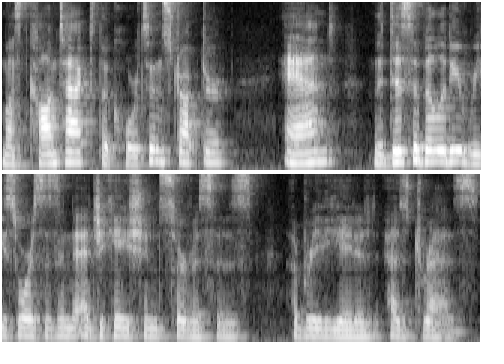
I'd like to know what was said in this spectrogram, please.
must contact the course instructor and the Disability Resources and Education Services, abbreviated as DRES,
